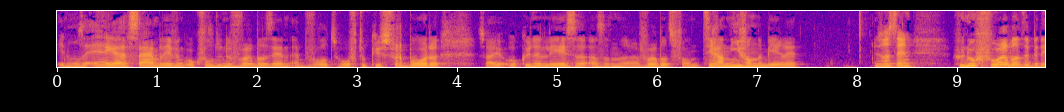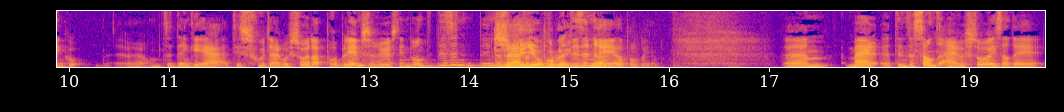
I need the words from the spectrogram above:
in onze eigen samenleving ook voldoende voorbeelden zijn. En bijvoorbeeld hoofddoekjes verboden zou je ook kunnen lezen als een eh, voorbeeld van tirannie van de meerderheid. Dus er zijn genoeg voorbeelden te bedenken eh, om te denken, ja, het is goed dat Rousseau dat probleem serieus neemt, want het is een, inderdaad reëel probleem, Het is een ja. reëel probleem. Ehm, maar het interessante aan Rousseau is dat hij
